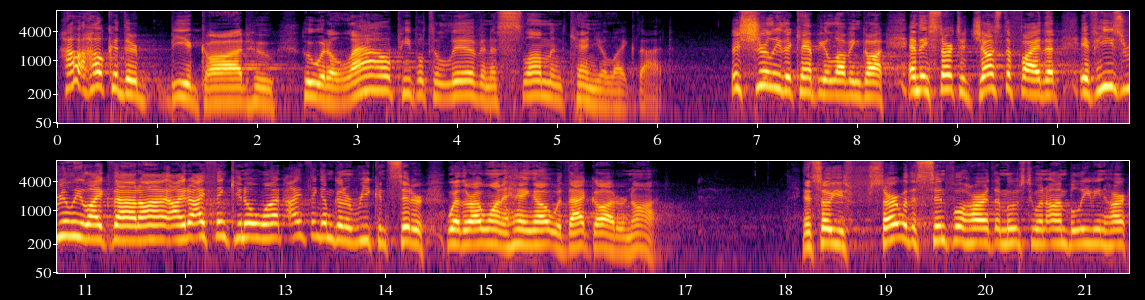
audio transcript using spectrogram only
how, how could there be a God who, who would allow people to live in a slum in Kenya like that? Surely there can't be a loving God. And they start to justify that if he's really like that, I, I, I think, you know what? I think I'm going to reconsider whether I want to hang out with that God or not. And so you start with a sinful heart that moves to an unbelieving heart,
